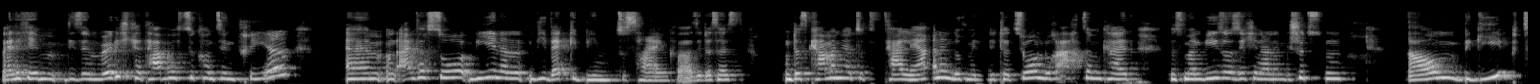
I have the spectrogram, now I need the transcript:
weil ich eben diese Möglichkeit habe, mich zu konzentrieren ähm, und einfach so wie, in ein, wie weggebeamt zu sein quasi. Das heißt, und das kann man ja total lernen durch Meditation, durch Achtsamkeit, dass man wie so sich in einen geschützten Raum begibt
